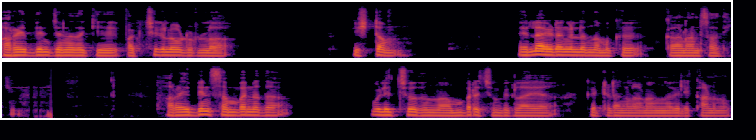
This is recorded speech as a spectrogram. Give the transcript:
അറേബ്യൻ ജനതയ്ക്ക് പക്ഷികളോടുള്ള ഇഷ്ടം എല്ലായിടങ്ങളിലും നമുക്ക് കാണാൻ സാധിക്കും. അറേബ്യൻ സമ്പന്നത വിളിച്ചോതുന്ന അമ്പരച്ചുംബികളായ കെട്ടിടങ്ങളാണ് അങ്ങകലെ കാണുന്നത്.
